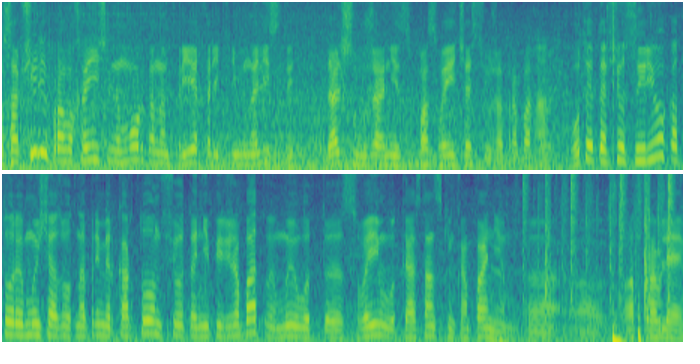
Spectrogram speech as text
сообщили правоохранительным органам, приехали криминалисты, дальше уже они по своей части уже отрабатывали. Вот это все сырье, которое мы сейчас, вот, например, картон, все это не перерабатываем, мы вот э, своим вот казахстанским компаниям э, э, отправляем.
